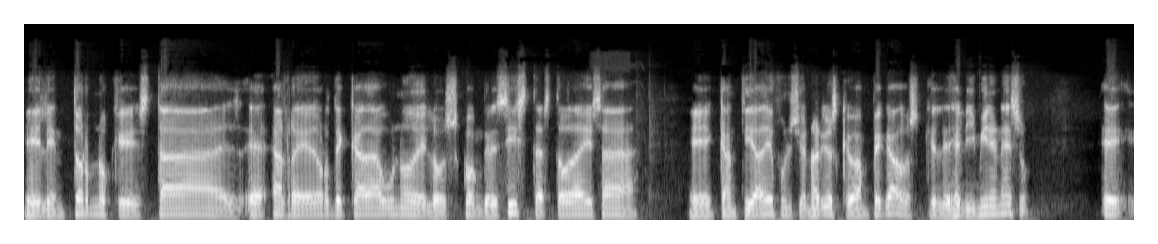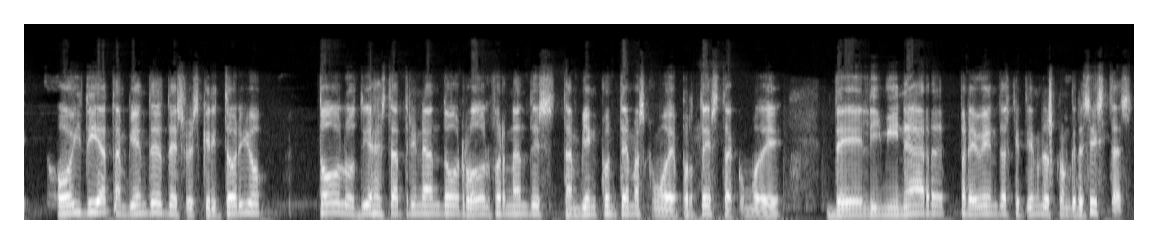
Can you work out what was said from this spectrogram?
el entorno que está eh, alrededor de cada uno de los congresistas, toda esa cantidad de funcionarios que van pegados, que les eliminen eso. hoy día también desde su escritorio todos los días está trinando Rodolfo Hernández también con temas como de protesta, como de, eliminar prebendas que tienen los congresistas.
